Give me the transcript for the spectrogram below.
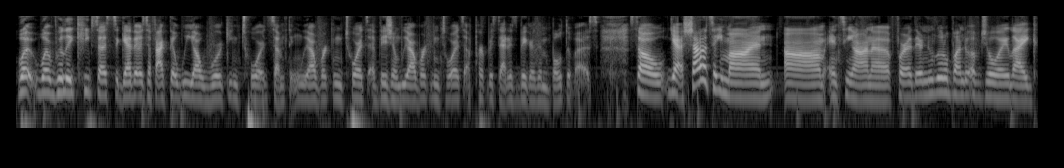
what what really keeps us together is the fact that we are working towards something. We are working towards a vision. We are working towards a purpose that is bigger than both of us. So yeah, shout out to Iman um, and Teyana for their new little bundle of joy. Like.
